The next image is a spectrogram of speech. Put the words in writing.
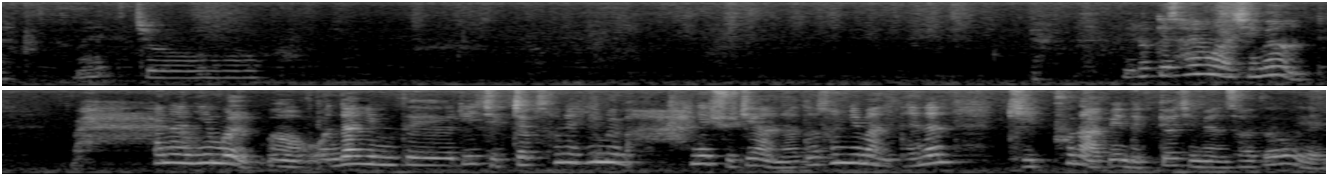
예. 그다음에 쭉 예, 이렇게 사용하시면 많은 힘을 어, 원장님들이 직접 손에 힘을 많이 주지 않아도 손님한테는 깊은 압이 느껴지면서도 예,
